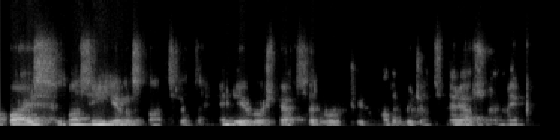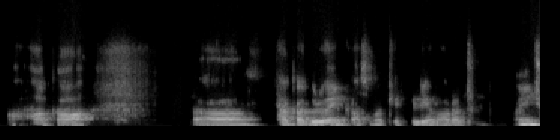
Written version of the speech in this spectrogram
ապա այս մասին եւս բարձրացնել եւ ոչ թե ասել, որ ադրբեջանցիները ասում են մենք հակա հակագրով են կազմակերպել եւ առաջ այն ինչ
